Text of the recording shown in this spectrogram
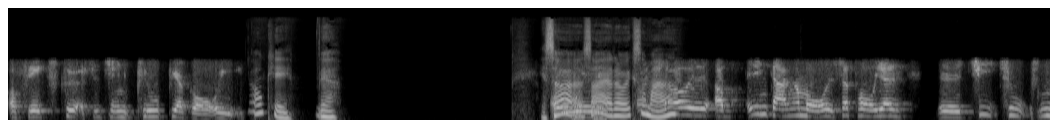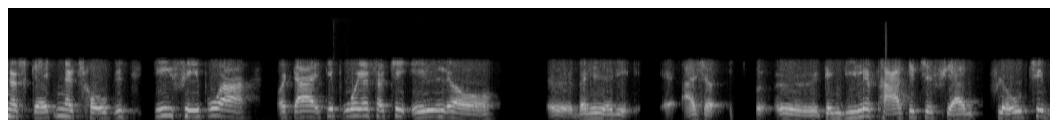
og flekskørsel til en klub, jeg går i. Okay, ja. Ja, så, Og, øh, så er der jo ikke så meget. Så, øh, om, en gang om året, så får jeg øh, 10.000, når skatten er trukket. Det er i februar, og der, det bruger jeg så til el og, øh, hvad hedder det, altså øh, den lille pakke til fjern Flow TV,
